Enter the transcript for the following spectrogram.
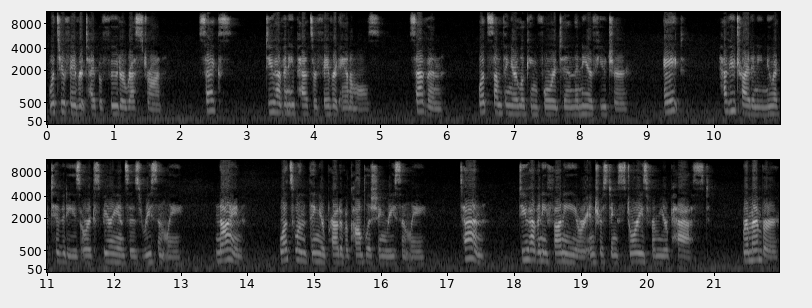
What's your favorite type of food or restaurant? 6. Do you have any pets or favorite animals? 7. What's something you're looking forward to in the near future? 8. Have you tried any new activities or experiences recently? 9. What's one thing you're proud of accomplishing recently? 10. Do you have any funny or interesting stories from your past? Remember,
